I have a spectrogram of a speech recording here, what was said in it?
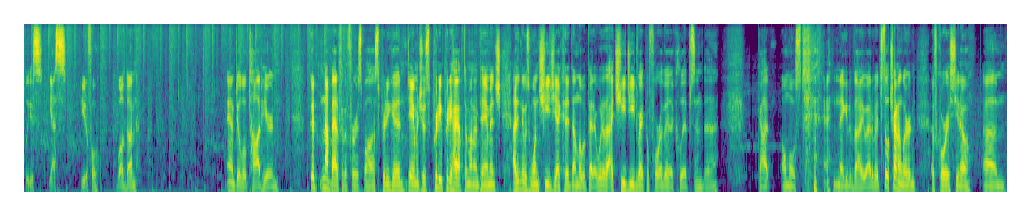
Please. Yes. Beautiful. Well done. And do a little Todd here and good, not bad for the first boss. Pretty good. Damage was pretty pretty high up to damage. I think there was one Chi-Ji I could have done a little bit better. What did I, I Chi-Ji'd right before the eclipse and uh, got almost negative value out of it. Still trying to learn, of course. You know, um,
